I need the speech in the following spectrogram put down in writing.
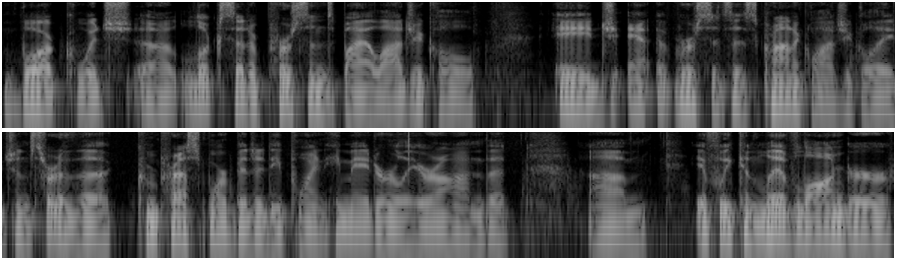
book, which uh, looks at a person's biological age versus his chronological age, and sort of the compressed morbidity point he made earlier on that um, if we can live longer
